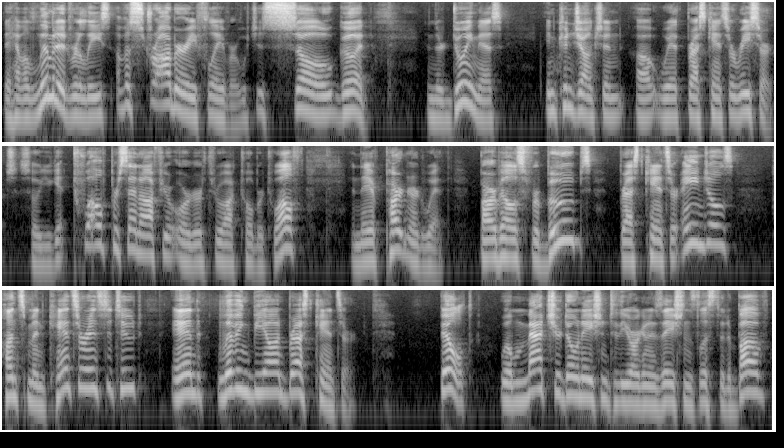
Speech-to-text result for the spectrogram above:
they have a limited release of a strawberry flavor, which is so good. And they're doing this in conjunction uh, with breast cancer research. So you get 12% off your order through October 12th. And they have partnered with Barbells for Boobs, Breast Cancer Angels, Huntsman Cancer Institute, and Living Beyond Breast Cancer. Built will match your donation to the organizations listed above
